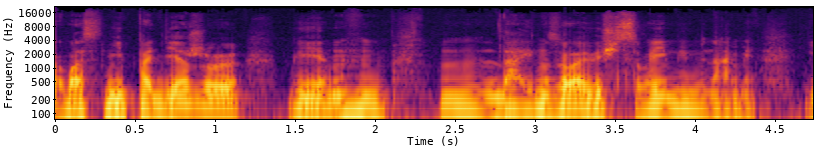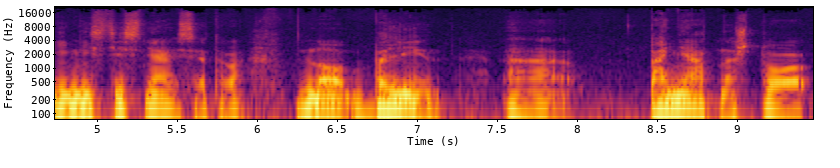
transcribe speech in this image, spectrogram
э, вас не поддерживаю, и, да, и называю вещи своими именами. И не стесняюсь этого. Но, блин, э, понятно, что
